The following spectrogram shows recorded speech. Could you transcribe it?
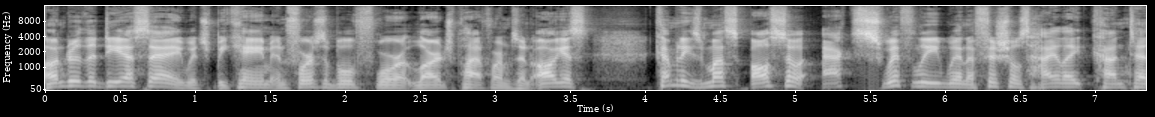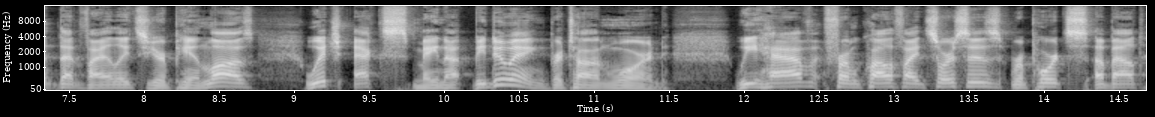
Under the DSA, which became enforceable for large platforms in August, companies must also act swiftly when officials highlight content that violates European laws, which X may not be doing, Breton warned. We have, from qualified sources, reports about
